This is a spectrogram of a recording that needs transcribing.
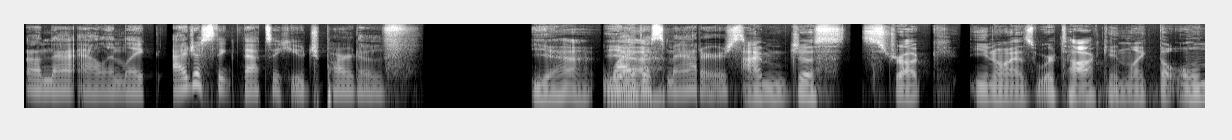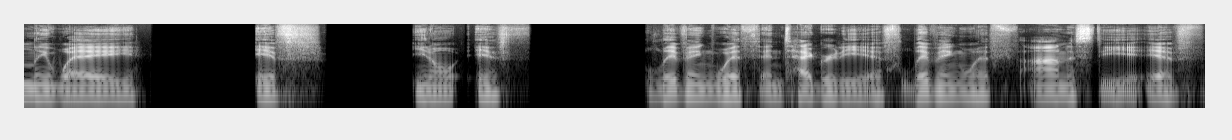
on that alan like i just think that's a huge part of yeah. why yeah. this matters I'm just struck, you know, as we're talking, like the only way if, you know, if living with integrity, if living with honesty, if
